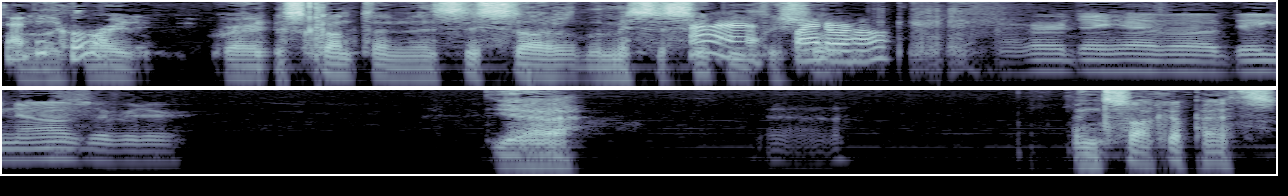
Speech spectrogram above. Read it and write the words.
That'd be of the cool. great, greatest continent is this side of the Mississippi Ah, for right or sure. off. I heard they have uh, big knives over there. Yeah. Yeah. And psychopaths.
